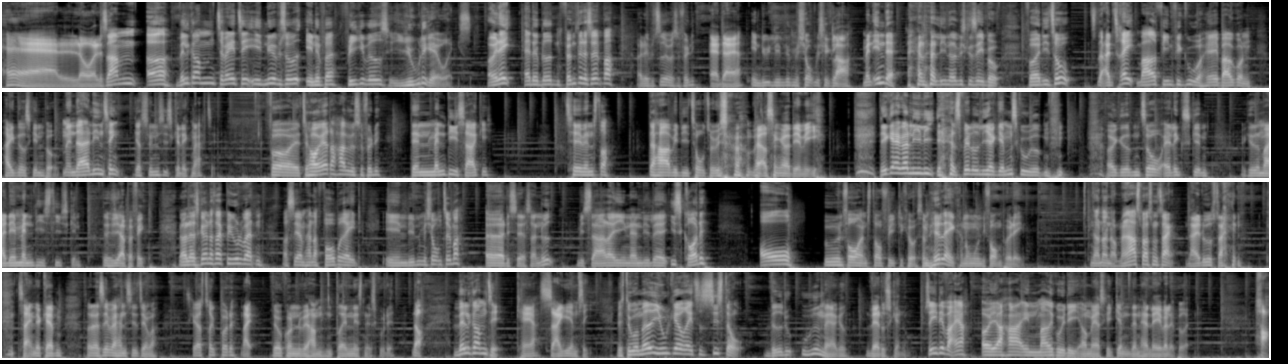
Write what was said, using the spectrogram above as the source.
Hallo alle sammen, og velkommen tilbage til en ny episode inde på Freakyvids julegave-race. Og i dag er det blevet den 5. december, og det betyder jo selvfølgelig, at der er en ny lille mission, vi skal klare. Men inden da er der lige noget, vi skal se på. For de to, der er tre meget fine figurer her i baggrunden, har ikke noget at skinne på. Men der er lige en ting, jeg synes, I skal lægge mærke til. For øh, til højre, der har vi jo selvfølgelig den mandige Saki. Til venstre, der har vi de to tøser, Versinger og DME. Det kan jeg godt lige lide. Jeg har spillet lige har gennemskuet dem. og givet dem to Alex skin. Og givet mig det mandige Steve skin. Det synes jeg er perfekt. Nå, lad os gå ind og snakke på julevatten. Og se om han har forberedt en lille mission til mig. Øh, det ser sådan ud. Vi starter i en eller anden lille isgrotte. Og uden foran står Freak.dk, som heller ikke har nogen uniform på i dag. Nå, nå, nå. Man har spørgsmålstegn. Nej, det udopstegn. Tegn, jeg kan dem. Så lad os se, hvad han siger til mig. Skal jeg også trykke på det? Nej, det var kun ved ham, den drillende jeg skulle det. Nå, velkommen til, kære Saki MC. Hvis du var med i julegaverætet sidste år, ved du udmærket, hvad du skal nu. Se, det var jeg, og jeg har en meget god idé om, at jeg skal igennem den her lava-labyrint. Ha,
